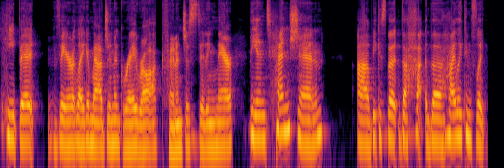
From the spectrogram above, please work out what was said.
keep it there. like imagine a gray rock kind of just sitting there. The intention, uh, because the the the highly conflict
